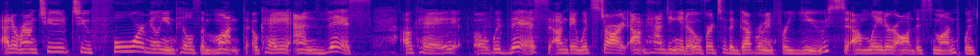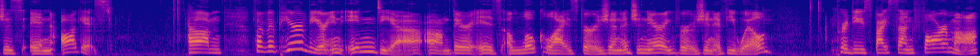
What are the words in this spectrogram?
at around two to four million pills a month. Okay, and this. Okay, uh, with this, um, they would start um, handing it over to the government for use um, later on this month, which is in August. Um, favipiravir in India, um, there is a localized version, a generic version, if you will produced by Sun Pharma,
